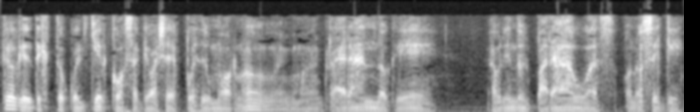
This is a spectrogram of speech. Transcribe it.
Creo que detesto cualquier cosa que vaya después de humor, ¿no? aclarando que, abriendo el paraguas o no sé qué.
